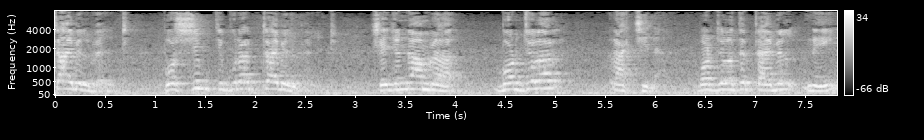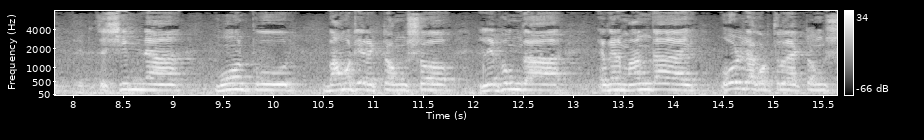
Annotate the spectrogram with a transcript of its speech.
ট্রাইবেল বেল্ট পশ্চিম ত্রিপুরা ট্রাইবেল বেল্ট সেই জন্য আমরা বরজলার রাখছি না। বরজলাতে ট্রাইবেল নেই। তো সিমনা মোহনপুর বামটিয়ার একটা অংশ লেপুঙ্গা এখানে মান্দাই ওল্ড আগরতলার একটা অংশ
